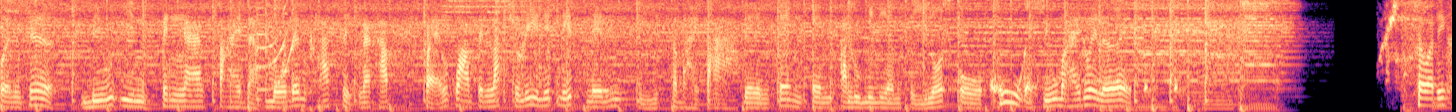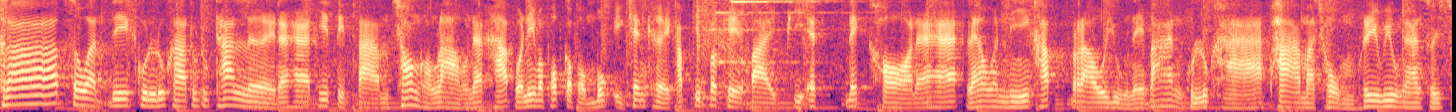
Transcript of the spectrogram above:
เฟอร์นิเจอร์บิวอินเป็นงานสไตล์แบบโมเดิร์นคลาสสิกนะครับแฝงความเป็นลักชัวรี่นิดๆเน้นสีสบายตา เดินเส้นเป็นอลูมิเนียมสีโรสโก คู่กับคิ้วไม้ด้วยเลย สวัสดีครับ สวัสดีคุณลูกค้าทุกๆท่านเลยนะฮะ ที่ติดตามช่องของเรานะครับ วันนี้มาพบกับผมบุ๊กอีกเช่นเคยครับทิปเปอร์เคบาย PS Decor นะฮะ แล้ววันนี้ครับเราอยู่ในบ้านคุณลูกค้าพามาชม รีวิวงานส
